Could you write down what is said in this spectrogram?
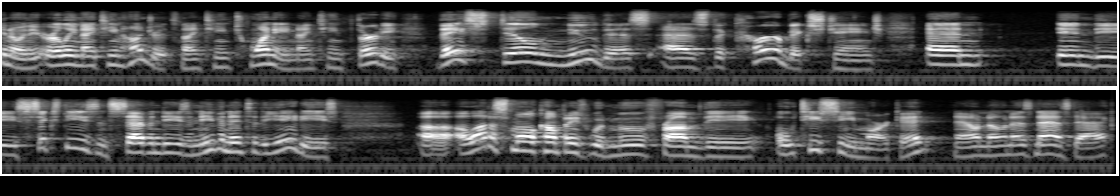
you know, in the early 1900s, 1920, 1930, they still knew this as the curb exchange. And in the 60s and 70s and even into the 80s, uh, a lot of small companies would move from the OTC market, now known as NASDAQ,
